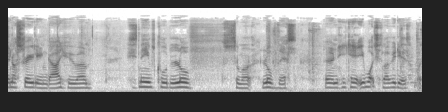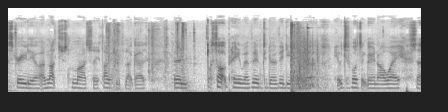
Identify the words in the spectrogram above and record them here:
an Australian guy who um, his name's called Love Summer Love This and he came, he watches my videos from Australia and that's just mad so thank you for that guys. And I started playing with him to do a video but it just wasn't going our way so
